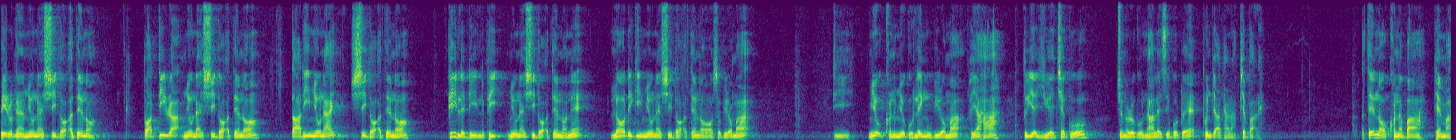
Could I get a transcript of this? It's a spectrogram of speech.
ပေရဂန်မြို့၌ရှိသောအသင်းတော် တွာတိရမြို့၌ရှိသောအသင်းတော်တာရီမြို့၌ရှိသောအသင်းတော်ဖိလဒီလဖိမြို့၌ရှိသောအသင်းတော်နဲ့လောဒိကိမြို့၌ရှိသောအသင်းတော်ဆိုပြီးတော့မှဒီမြို့ခုနှစ်မြို့ကိုလိမ့်မှုပြီးတော့မှဖခင်ဟာသူ့ရဲ့ရည်ရွယ်ချက်ကိုကျွန်တော်တို့ကိုနားလည်စေဖို့အတွက်ဖွင့်ပြထားတာဖြစ်ပါတယ်အသင်းတော်ခုနှစ်ပါးထဲမှာ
